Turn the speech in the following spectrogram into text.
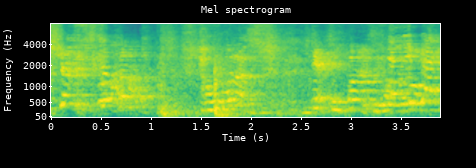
сейчас сказал, что у вас 10 пальцев. Я не 5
